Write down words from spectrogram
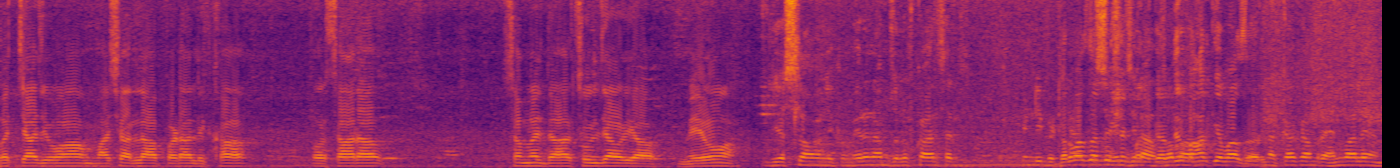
बच्चा जो है माशाल्लाह पढ़ा लिखा और सारा समझदार सुलझा हो या मेो जी अस्सलाम वालेकुम। मेरा नाम जुल्फ़कार सर पिंडी बाहर के आवाज़ और नक्का का हम रहने वाले हैं।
